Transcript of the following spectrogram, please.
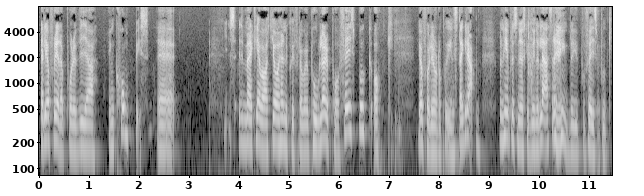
eller jag får reda på det via en kompis. Eh, det märkliga var att jag och Henrik Schyffert har varit polare på Facebook och jag följer honom på Instagram. Men helt plötsligt när jag ska gå in och läsa det här inlägget på Facebook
